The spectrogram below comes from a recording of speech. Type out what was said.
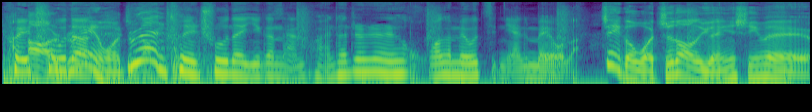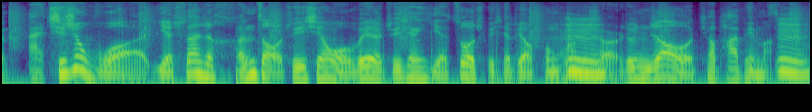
推出的，Rain 推出的一个男团，他真是活了没有几年就没有了。这个我知道的原因是因为，哎，其实我也算是很早追星，我为了追星也做出一些比较疯狂的事儿。就你知道我跳 Popping 吗？嗯，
